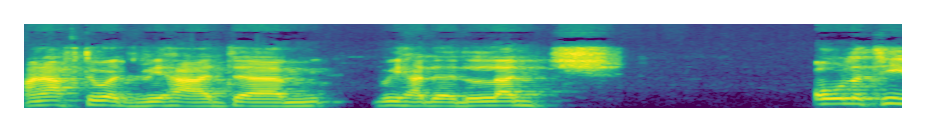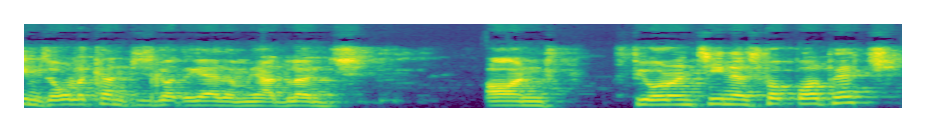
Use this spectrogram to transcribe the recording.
And afterwards we had um, we had a lunch all the teams, all the countries got together and we had lunch on Fiorentina's football pitch.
